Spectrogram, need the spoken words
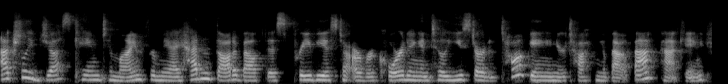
actually just came to mind for me, I hadn't thought about this previous to our recording until you started talking and you're talking about backpacking.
